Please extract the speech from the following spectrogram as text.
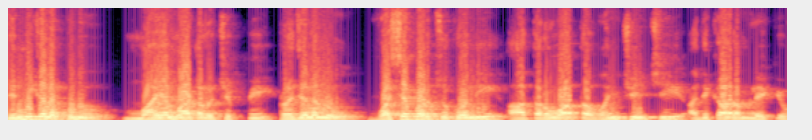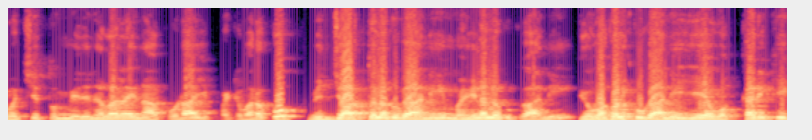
ఎన్నికలప్పుడు మాయమాటలు చెప్పి ప్రజలను వశపరుచుకొని ఆ తర్వాత వంచి అధికారంలోకి వచ్చి తొమ్మిది నెలలైనా కూడా ఇప్పటి వరకు విద్యార్థులకు గాని మహిళలకు గాని యువకులకు గాని ఏ ఒక్కరికి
